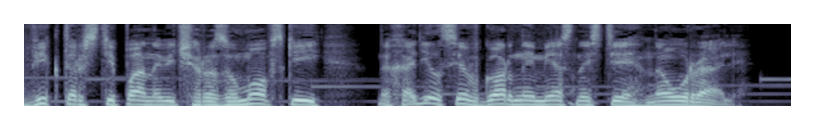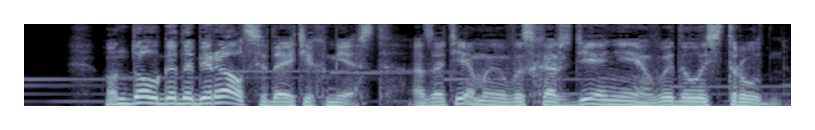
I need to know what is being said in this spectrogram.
Виктор Степанович Разумовский находился в горной местности на Урале. Он долго добирался до этих мест, а затем и восхождение выдалось трудным.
